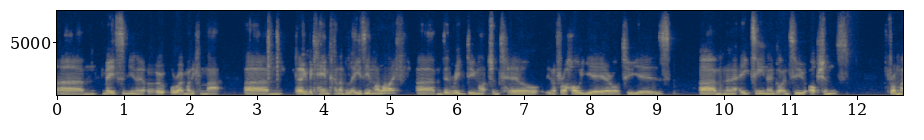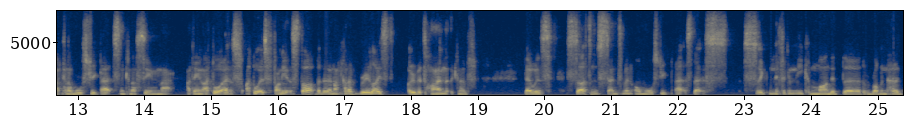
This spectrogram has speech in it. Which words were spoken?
um, made some, you know, all right money from that. Um, then became kind of lazy in my life. Um, didn't really do much until you know for a whole year or two years. Um, and then at 18, I got into options from like kind of Wall Street bets and kind of seeing that. I think I thought it was, I thought it was funny at the start, but then I kind of realized over time that kind of there was certain sentiment on Wall Street bets that significantly commanded the the Robinhood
